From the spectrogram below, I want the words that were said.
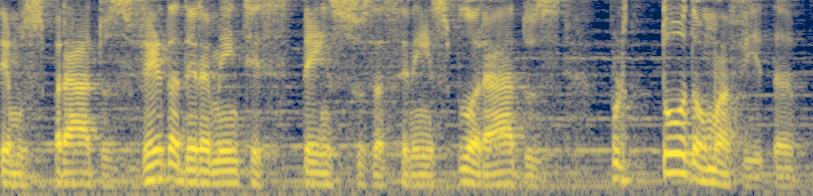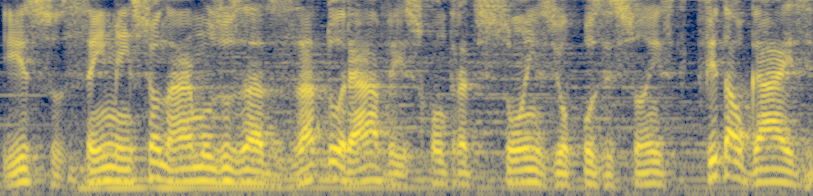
Temos prados verdadeiramente extensos a serem explorados toda uma vida. Isso sem mencionarmos as adoráveis contradições e oposições fidalgais e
